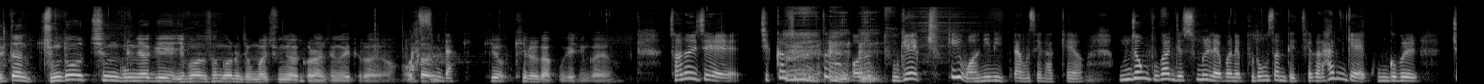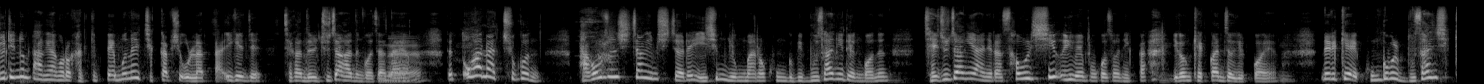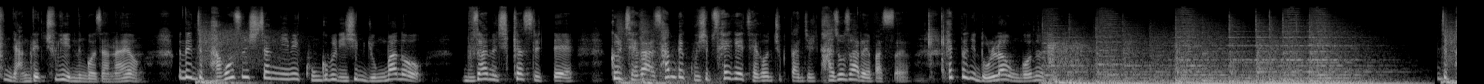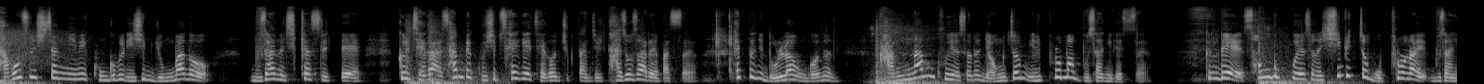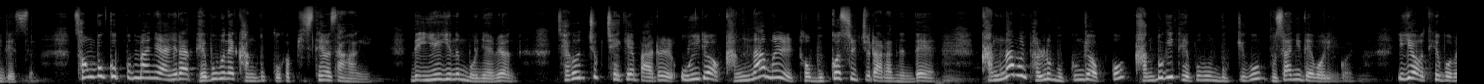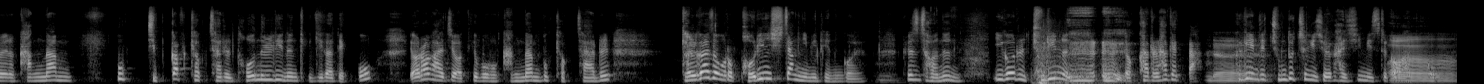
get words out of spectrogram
일단 중도층 공략이 이번 선거는 정말 중요할 거라는 생각이 들어요. 어떤 맞습니다. 키, 키를 갖고 계신가요? 저는 이제 집값이 폭등한 거는 두 개의 축이 원인이 있다고 생각해요. 문정부가 이제 24번의 부동산 대책을 한개 공급을 줄이는 방향으로 갔기 때문에 집값이 올랐다. 이게 이제 제가 늘 주장하는 거잖아요. 네. 근데 또 하나 축은 박원순 시장님 시절에 26만 원 공급이 무산이 된 거는 제 주장이 아니라 서울시 의회 보고서니까 이건 객관적일 거예요. 근데 이렇게 공급을 무산시킨 양대 축이 있는 거잖아요. 근데 이제 박원순 시장님이 공급을 26만 원 무산을 시켰을 때 그걸 제가 393개 재건축 단지를 다 조사를 해봤어요. 했더니 놀라운 거는 이제 박원순 시장님이 공급을 26만 호 무산을 시켰을 때 그걸 제가 393개 재건축 단지를 다 조사를 해봤어요. 했더니 놀라운 거는 강남구에서는 0.1%만 무산이 됐어요. 근데 성북구에서는 12.5%나 무산이 됐어요. 성북구뿐만이 아니라 대부분의 강북구가 비슷해요 상황이. 근데 이 얘기는 뭐냐면 재건축 재개발을 오히려 강남을 더 묶었을 줄 알았는데 강남은 별로 묶은 게 없고 강북이 대부분 묶이고 무산이 돼버린 거예요. 이게 어떻게 보면 강남북 집값 격차를 더 늘리는 계기가 됐고 여러 가지 어떻게 보면 강남북 격차를 결과적으로 버린 시장님이 되는 거예요. 그래서 저는 이거를 줄이는 역할을 하겠다. 네. 그게 이제 중도층이 제일 관심이 있을 것 같고 아,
